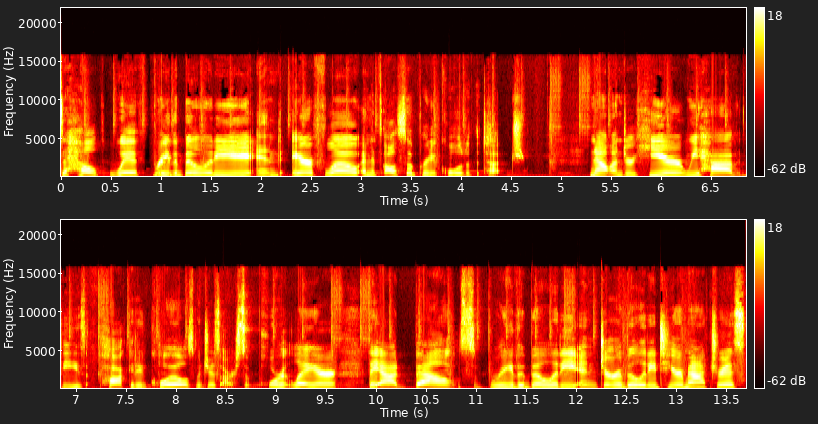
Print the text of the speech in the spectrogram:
to help with breathability and airflow, and it's also pretty cool to the touch. Now under here, we have these pocketed coils, which is our support layer. They add bounce, breathability, and durability to your mattress.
